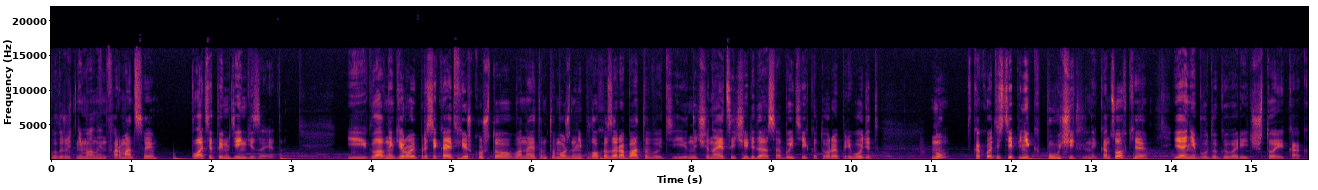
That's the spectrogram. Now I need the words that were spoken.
выложить немало информации, платят им деньги за это. И главный герой просекает фишку, что на этом-то можно неплохо зарабатывать, и начинается череда событий, которая приводит, ну, в какой-то степени к поучительной концовке. Я не буду говорить, что и как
